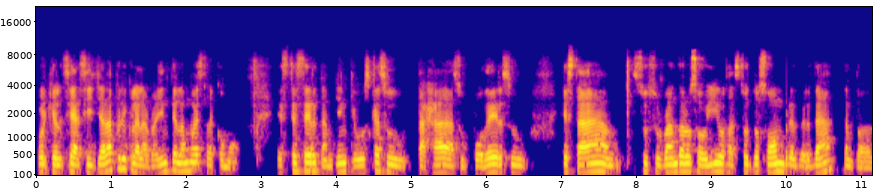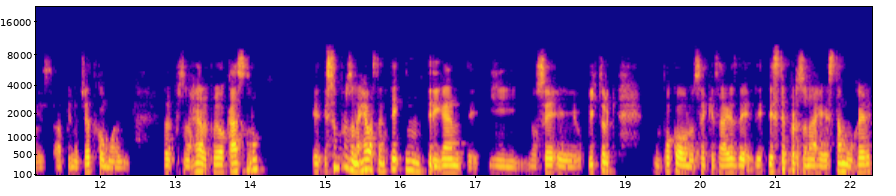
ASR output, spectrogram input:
Porque, o sea, si ya la película La Raín te la muestra como este ser también que busca su tajada, su poder, su, que está susurrando a los oídos a estos dos hombres, ¿verdad? Tanto a, a Pinochet como al, al personaje de Alfredo Castro. Eh, Es un personaje bastante intrigante y, no sé, eh, Víctor, un poco, no sé, qué sabes de, de este personaje, de esta mujer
